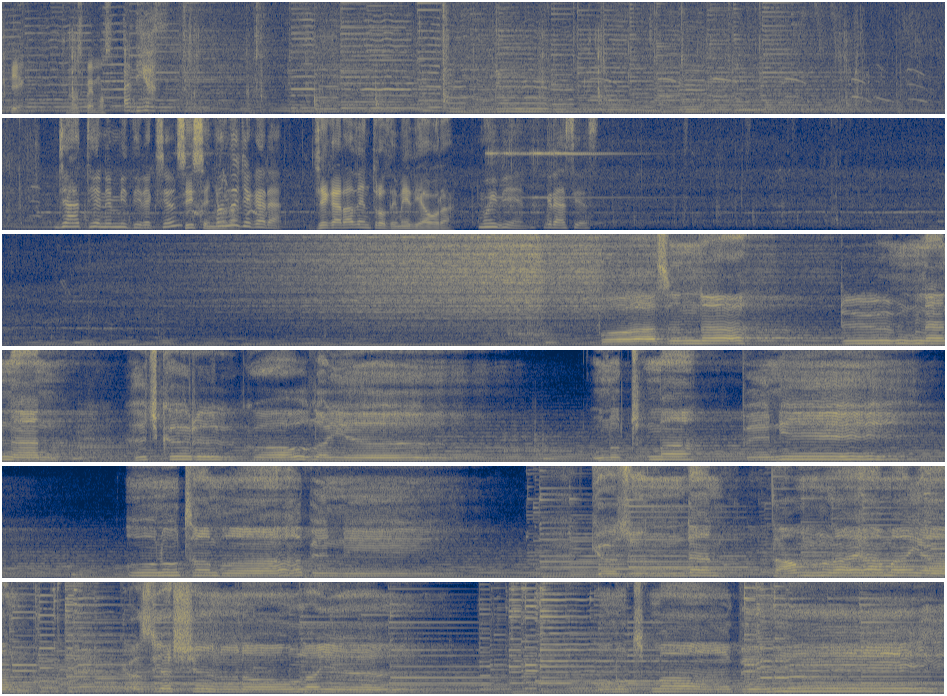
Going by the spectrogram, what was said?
Bien, nos vemos. Adiós. ¿Ya tiene mi dirección? Sí, señora. ¿Cuándo llegará? Llegará dentro de media hora. Muy bien, gracias. Boğazında düğümlenen hıçkırık olayı. Unutma beni. Unutama beni. Gözünden damlayamayan Gözyaşın olayım Unutma beni.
